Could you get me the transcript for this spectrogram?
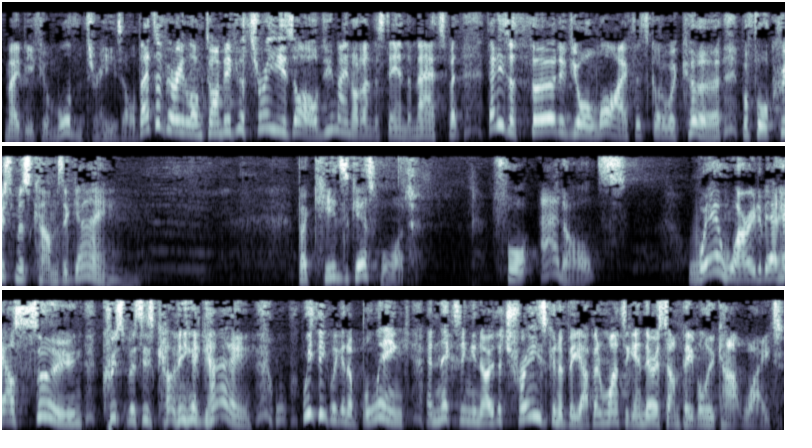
maybe if you're more than three years old, that's a very long time. But if you're three years old, you may not understand the maths, but that is a third of your life that's got to occur before Christmas comes again. But kids, guess what? For adults, we're worried about how soon Christmas is coming again. We think we're going to blink and next thing you know the tree's going to be up and once again there are some people who can't wait.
